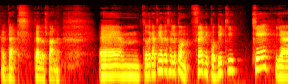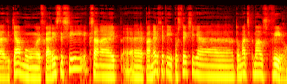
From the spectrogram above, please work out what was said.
εντάξει τέλος πάντων το 13.4 λοιπόν φέρνει ποντίκι και για δικιά μου ευχαρίστηση ξαναεπανέρχεται η υποστήριξη για το Magic Mouse 2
